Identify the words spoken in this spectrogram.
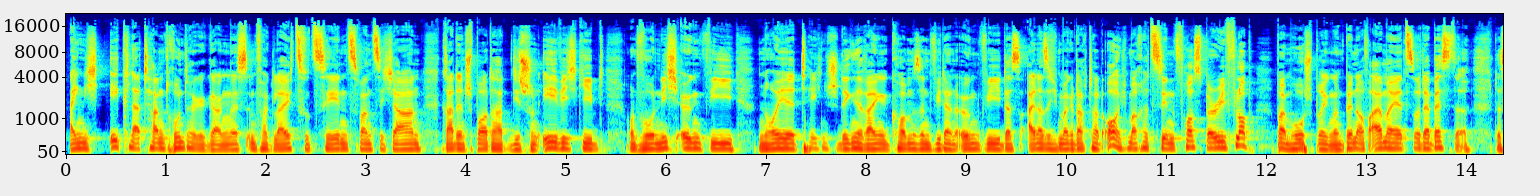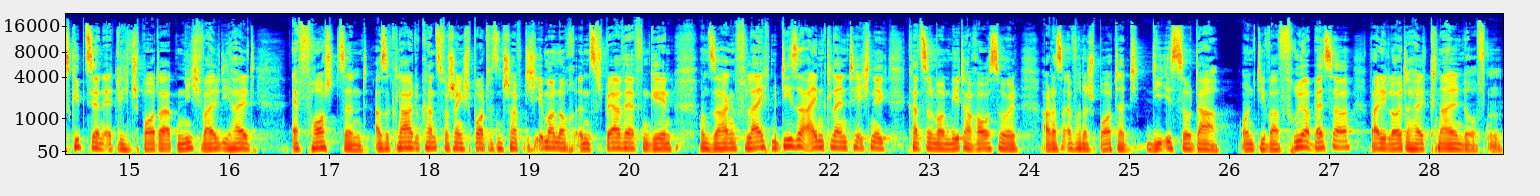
eigentlich eklatant runtergegangen ist im Vergleich zu 10, 20 Jahren, gerade in Sportarten, die es schon ewig gibt und wo nicht irgendwie neue technische Dinge reingekommen sind, wie dann irgendwie, dass einer sich mal gedacht hat, oh, ich mache jetzt den Fosbury Flop beim Hochspringen und bin auf einmal jetzt so der Beste. Das gibt's ja in etlichen Sportarten Sportarten nicht, weil die halt erforscht sind. Also klar, du kannst wahrscheinlich sportwissenschaftlich immer noch ins Speerwerfen gehen und sagen, vielleicht mit dieser einen kleinen Technik kannst du nochmal einen Meter rausholen, aber das ist einfach eine Sportart, die ist so da. Und die war früher besser, weil die Leute halt knallen durften.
